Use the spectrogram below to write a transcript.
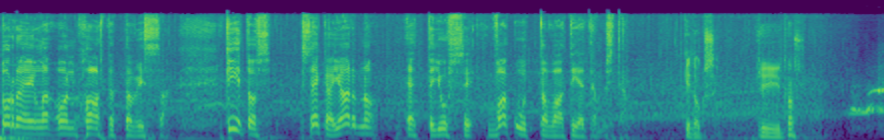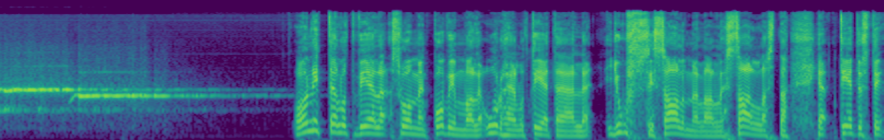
toreilla on haastettavissa. Kiitos sekä Jarno että Jussi vakuuttavaa tietämystä. Kiitoksia. Kiitos. Onnittelut vielä Suomen kovimmalle urheilutietäjälle Jussi Salmelalle Sallasta. Ja tietysti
